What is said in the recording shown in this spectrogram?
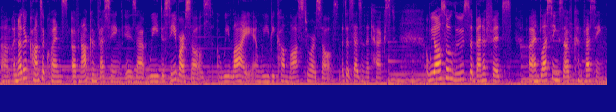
Um, another consequence of not confessing is that we deceive ourselves, we lie, and we become lost to ourselves, as it says in the text. We also lose the benefits uh, and blessings of confessing.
